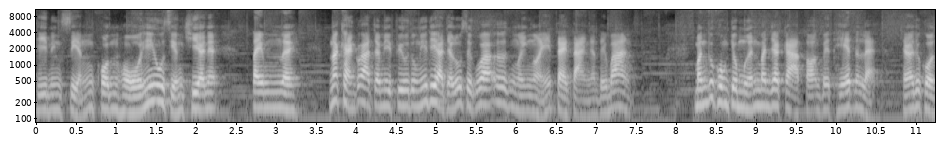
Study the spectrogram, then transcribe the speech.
ทีหนึ่งเสียงคนโหหิ้วเสียงเชียร์เนี่ยเต็มเลย นักแข่งก็อาจจะมีฟิลตรงนี้ที่อาจจะรู้สึกว่าเออหงอยๆ แตกต่างกันไปบ้าง มันก็คงจะเหมือนบรรยากาศตอนไปเทสนั่นแหละใช่ไหมทุกคน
